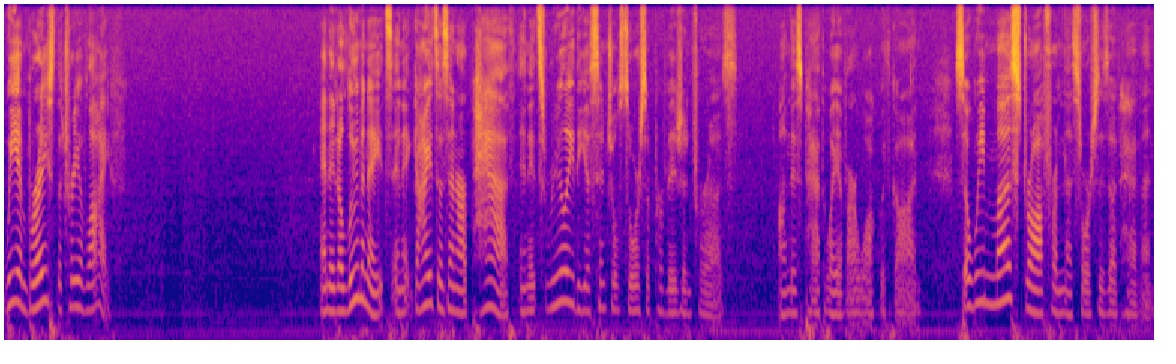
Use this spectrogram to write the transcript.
we embrace the tree of life. And it illuminates and it guides us in our path, and it's really the essential source of provision for us on this pathway of our walk with God. So we must draw from the sources of heaven.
